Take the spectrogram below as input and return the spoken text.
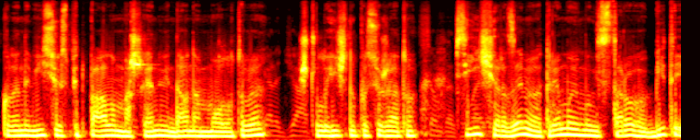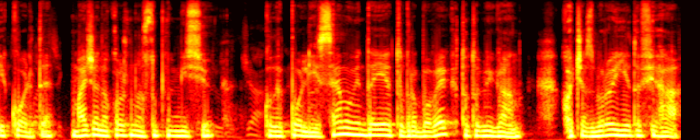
коли на місію з підпалом машин він дав нам молотове, що логічно по сюжету, всі інші рази ми отримуємо від старого біти і кольти майже на кожну наступну місію. Коли Полі і Сему він дає то дробовик, то томіган. Хоча зброї є дофіга,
